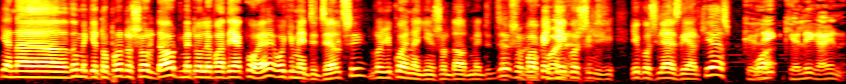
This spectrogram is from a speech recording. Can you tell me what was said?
για να δούμε και το πρώτο sold out με το λεβαδιακό, ε, όχι με την Chelsea. Λογικό είναι να γίνει sold out με την Chelsea. Εντάξει, Ο Πάοκ έχει λογικό και 20 20.000 διαρκείας. Και, λί- και λίγα είναι.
